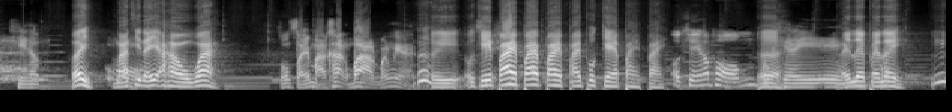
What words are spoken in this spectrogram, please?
โอเคครับเฮ้ยมาที่ไหนเอาวะสงสัยหมาข้างบ้านมั้งเนี่ยเฮ้ยโอเคไปไปไปไปพวกแกไปไปโอเคครับผมเอโออเคไปเลยไปเลยเฮ้ย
